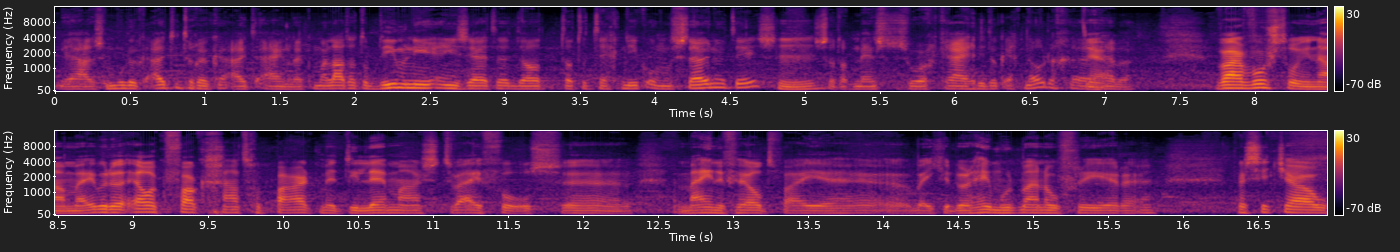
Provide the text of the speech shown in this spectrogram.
ja, dat is moeilijk uit te drukken uiteindelijk. Maar laat het op die manier inzetten dat, dat de techniek ondersteunend is. Mhm. Zodat mensen de zorg krijgen die het ook echt nodig eh, Ja. hebben. Waar worstel je nou mee? Ik bedoel, elk vak gaat gepaard met dilemma's, twijfels, een mijnenveld waar je een beetje doorheen moet manoeuvreren. Waar zit jouw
